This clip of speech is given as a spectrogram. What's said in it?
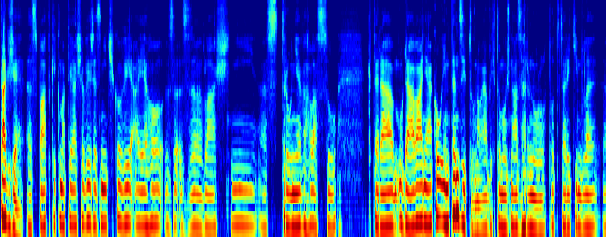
takže e, zpátky k Matyášovi Řezníčkovi a jeho zvláštní struně v hlasu která mu dává nějakou intenzitu. No, já bych to možná zhrnul pod tady tímhle uh,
